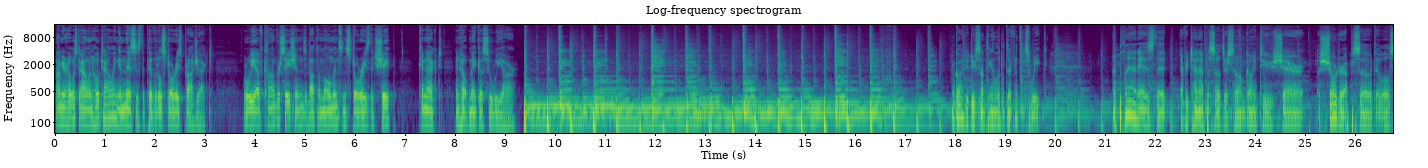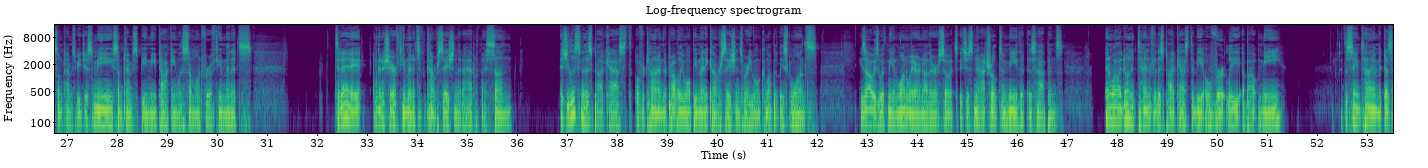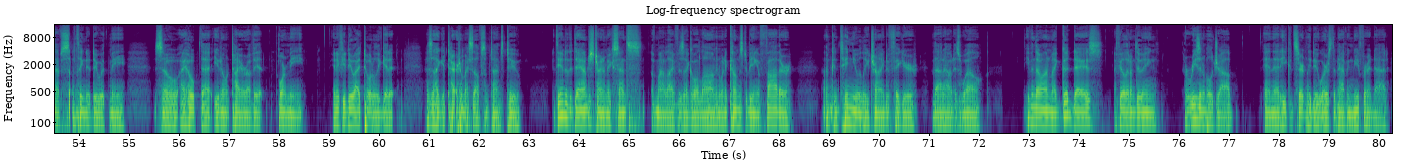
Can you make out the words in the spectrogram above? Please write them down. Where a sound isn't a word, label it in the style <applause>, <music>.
I'm your host, Alan Hotaling, and this is the Pivotal Stories Project, where we have conversations about the moments and stories that shape, connect, and help make us who we are. I'm going to do something a little different this week. My plan is that every 10 episodes or so, I'm going to share a shorter episode that will sometimes be just me, sometimes be me talking with someone for a few minutes. Today, I'm going to share a few minutes of a conversation that I had with my son. As you listen to this podcast over time, there probably won't be many conversations where he won't come up at least once. He's always with me in one way or another, so it's it's just natural to me that this happens. And while I don't intend for this podcast to be overtly about me, at the same time, it does have something to do with me. So I hope that you don't tire of it or me. And if you do, I totally get it, as I get <laughs> tired of myself sometimes too. At the end of the day, I'm just trying to make sense of my life as I go along. And when it comes to being a father, I'm continually trying to figure that out as well. Even though on my good days, I feel that I'm doing a reasonable job and that he could certainly do worse than having me for a dad.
